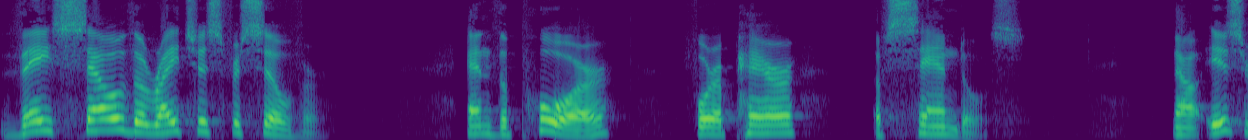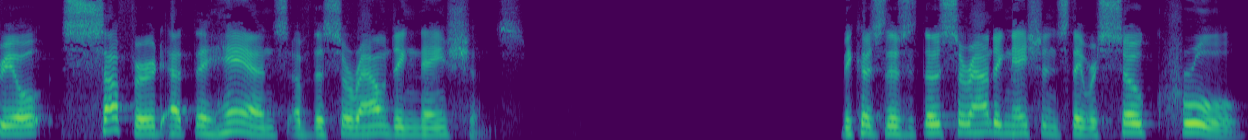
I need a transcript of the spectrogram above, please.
they sell the righteous for silver and the poor for a pair of sandals. Now, Israel suffered at the hands of the surrounding nations because those, those surrounding nations, they were so cruel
